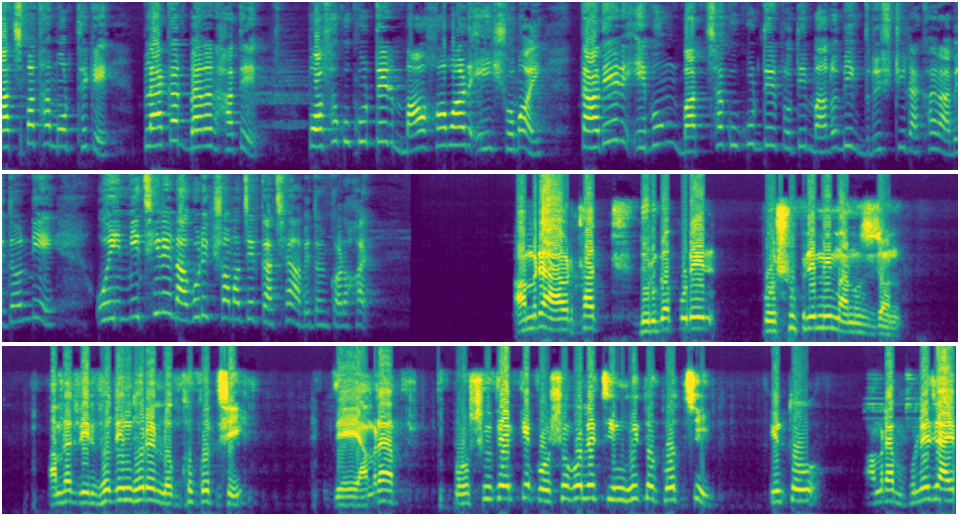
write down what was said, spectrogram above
পাঁচমাথা মোড় থেকে প্ল্যাকার্ড ব্যানার হাতে পথ কুকুরদের মা হওয়ার এই সময় তাদের এবং বাচ্চা কুকুরদের প্রতি মানবিক দৃষ্টি রাখার আবেদন নিয়ে ওই মিছিলে নাগরিক সমাজের কাছে আবেদন করা হয়। আমরা অর্থাৎ দুর্গাপুরের পশুপ্রেমী মানুষজন, আমরা দীর্ঘদিন ধরে লক্ষ্য করছি যে আমরা পশুদেরকে পশু বলে চিহ্নিত করছি, কিন্তু আমরা ভুলে যাই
